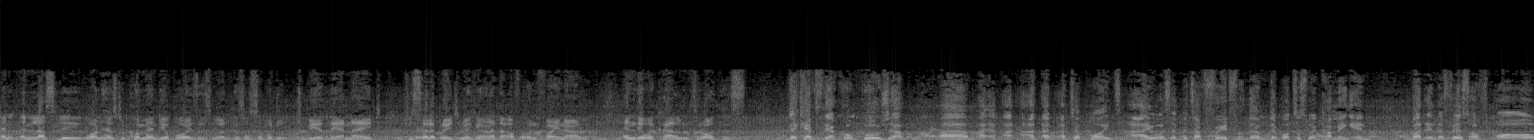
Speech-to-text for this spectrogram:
And, and lastly, one has to commend your boys as well. This was supposed to be their night to celebrate making another AFCON final, and they were calm throughout this they kept their composure. Um, at, at, a point, I was a bit afraid for them. The bottles were coming in, but in the face of all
